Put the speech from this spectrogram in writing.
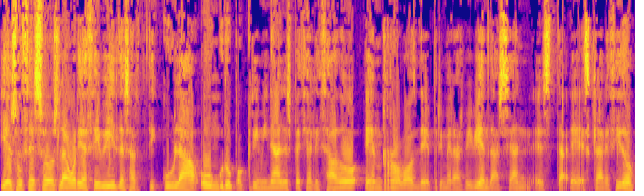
Y en sucesos, la Guardia Civil desarticula un grupo criminal especializado en robo de primeras viviendas. Se han eh, esclarecido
